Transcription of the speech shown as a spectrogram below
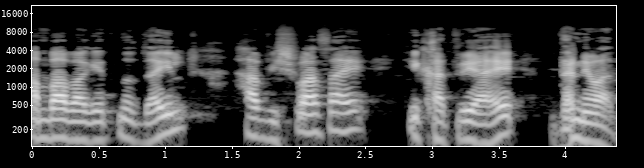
अंबाबागेतनं जाईल हा विश्वास आहे ही खात्री आहे. धन्यवाद.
